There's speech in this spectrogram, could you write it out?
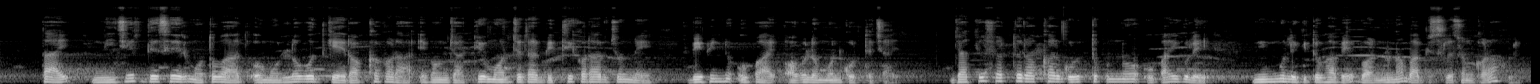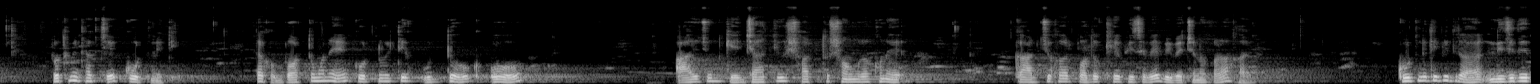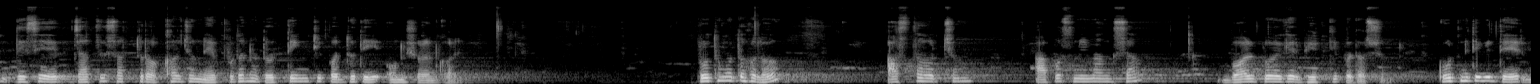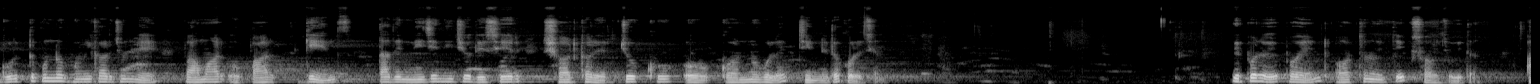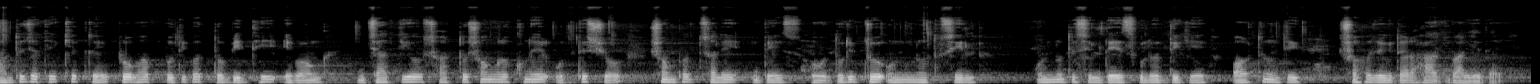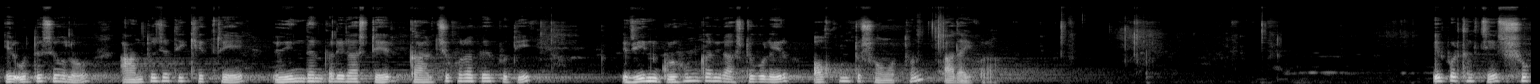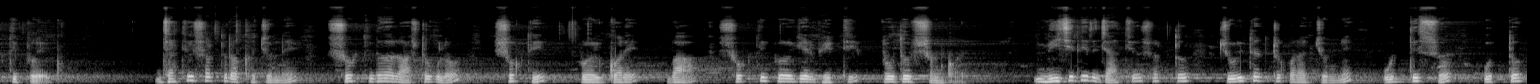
তাই নিজের দেশের মতবাদ ও মূল্যবোধকে রক্ষা করা এবং জাতীয় মর্যাদা বৃদ্ধি করার জন্যে বিভিন্ন উপায় অবলম্বন করতে চায়। জাতীয় স্বার্থ রক্ষার গুরুত্বপূর্ণ উপায়গুলি নিম্নলিখিতভাবে বর্ণনা বা বিশ্লেষণ করা হলো। প্রথমে থাকছে কূটনীতি। দেখো, বর্তমানে কূটনৈতিক উদ্যোগ ও আয়োজনকে জাতীয় স্বার্থ সংরক্ষণের কার্যকর পদক্ষেপ হিসেবে বিবেচনা করা হয়। কূটনীতিবিদরা নিজেদের দেশের জাতীয় স্বার্থ রক্ষার জন্য প্রধানত তিনটি পদ্ধতি অনুসরণ করেন। প্রথমত হল আস্থা অর্জন, আপোষ মীমাংসা, বল প্রয়োগের ভিত্তি প্রদর্শন। কূটনীতিবিদদের গুরুত্বপূর্ণ ভূমিকার জন্যে পামার ও পার্কেন্স তাদের নিজ নিজ দেশের সরকারের চক্ষু ও কর্ণ বলে চিহ্নিত করেছেন। এরপরে পয়েন্ট, অর্থনৈতিক সহযোগিতা। আন্তর্জাতিক ক্ষেত্রে প্রভাব প্রতিপত্ত বৃদ্ধি এবং জাতীয় স্বার্থ সংরক্ষণের উদ্দেশ্য সম্পদশালী দেশ ও দরিদ্র উন্নতশীল, উন্নতিশীল দেশগুলোর দিকে অর্থনৈতিক সহযোগিতার হাত বাড়িয়ে দেয়। এর উদ্দেশ্য হল আন্তর্জাতিক ক্ষেত্রে ঋণদানকারী রাষ্ট্রের কার্যকলাপের প্রতি ঋণ গ্রহণকারী রাষ্ট্রগুলির অকুণ্ঠ সমর্থন আদায় করা। এরপর থাকছে শক্তি প্রয়োগ। জাতীয় স্বার্থ রক্ষার জন্যে শক্তিধর রাষ্ট্রগুলো শক্তি প্রয়োগ করে বা শক্তি প্রয়োগের ভিত্তি প্রদর্শন করে। নিজেদের জাতীয় স্বার্থ চরিতার্থ করার জন্যে উদ্দেশ্য উত্তর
